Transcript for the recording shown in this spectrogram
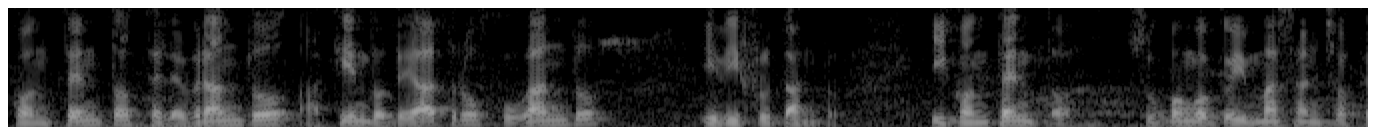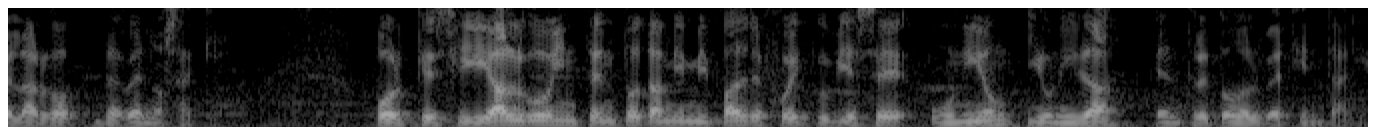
contentos, celebrando, haciendo teatro, jugando y disfrutando. Y contentos, supongo que hoy más anchos que largos, de vernos aquí. Porque si algo intentó también mi padre fue que hubiese unión y unidad entre todo el vecindario.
